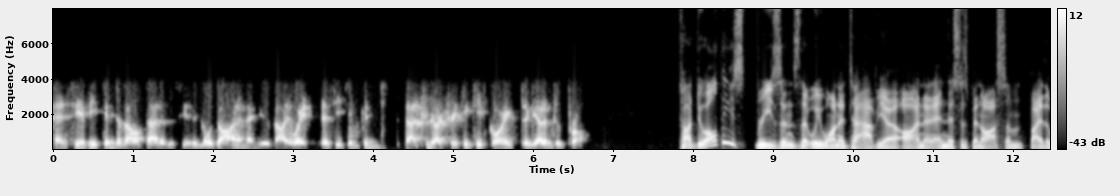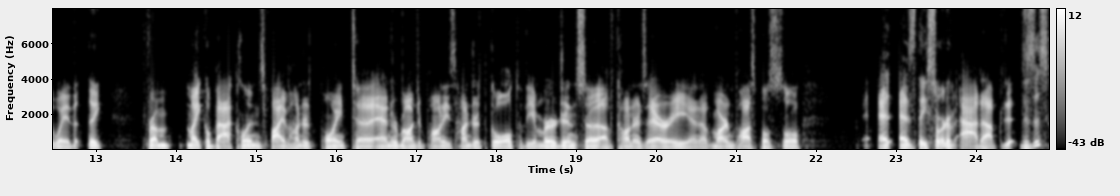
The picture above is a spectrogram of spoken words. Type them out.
and see if he can develop that as the season goes on, and then you evaluate if he can, can that trajectory can keep going to get him to pro. Tod, do all these reasons that we wanted to have you on, and, this has been awesome, by the way, that like from Mikael Backlund's 500th point to Andrew Mangiapane's 100th goal to the emergence of, Connor Zary and of Martin Pospisil, a- as they sort of add up, does this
